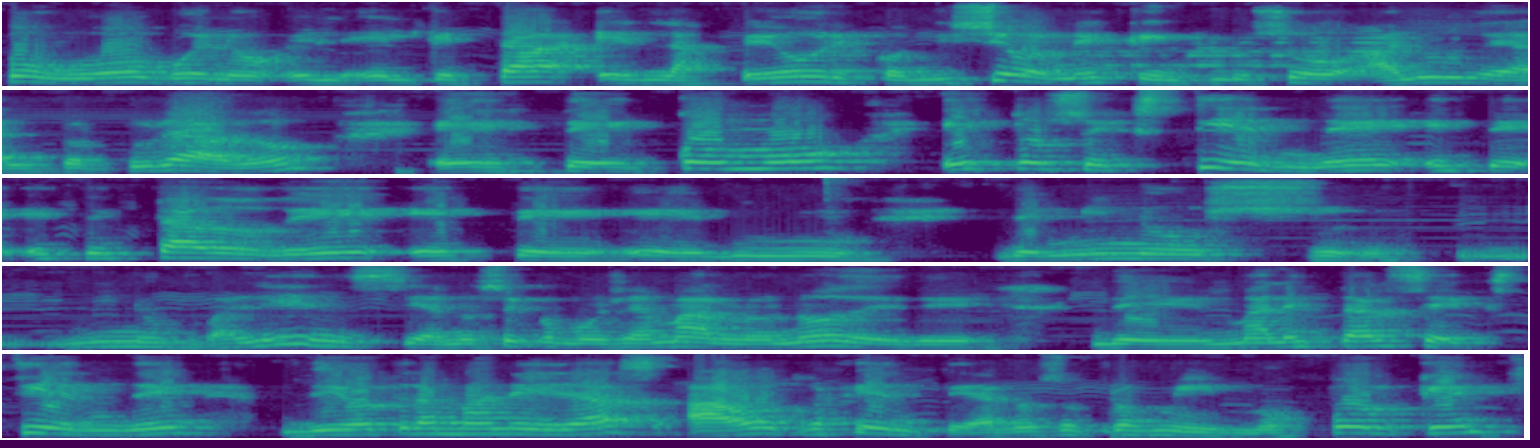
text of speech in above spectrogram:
pongo, bueno, el, el que está en las peores condiciones, que incluso alude al torturado, este, cómo esto se extiende, este, este estado de, este, em, de minus, minusvalencia, no sé cómo llamarlo, ¿no? De, malestar se extiende de otras maneras a otra gente, a nosotros mismos, porque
